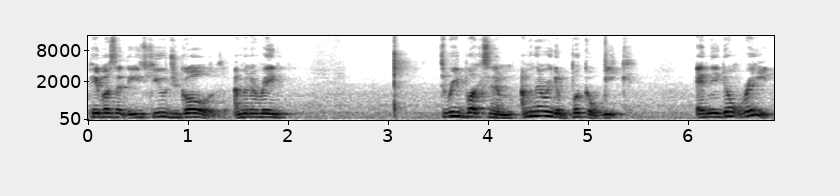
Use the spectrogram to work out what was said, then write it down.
people set these huge goals. I'm gonna read three books in a, I'm gonna read a book a week, and they don't read.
